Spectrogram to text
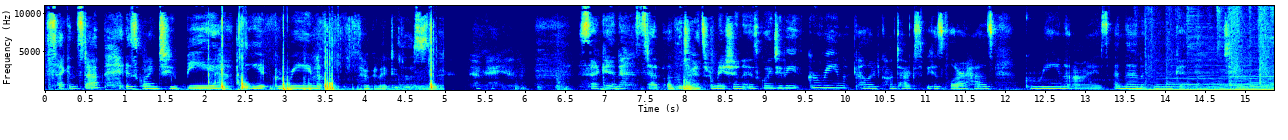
Second step is going to be the green how can I do this? Okay. Second step of the transformation is going to be green colored contacts because Flora has green eyes. And then we'll get into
